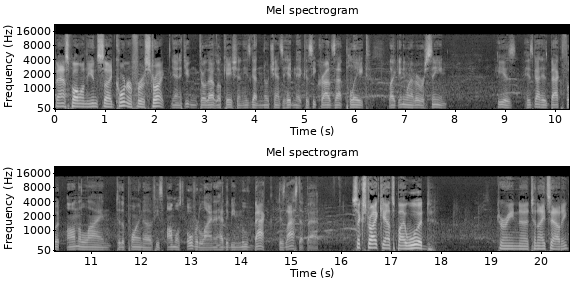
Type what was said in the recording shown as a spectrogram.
fastball on the inside corner for a strike. Yeah, and if you can throw that location, he's got no chance of hitting it because he crowds that plate like anyone I've ever seen. He is he's got his back foot on the line to the point of he's almost over the line and had to be moved back his last at bat. Six strikeouts by Wood during uh, tonight's outing.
